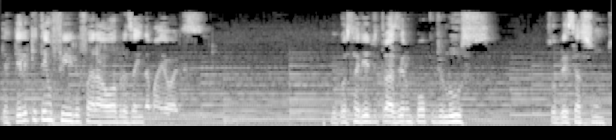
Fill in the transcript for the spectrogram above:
que aquele que tem um filho fará obras ainda maiores. Eu gostaria de trazer um pouco de luz sobre esse assunto.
